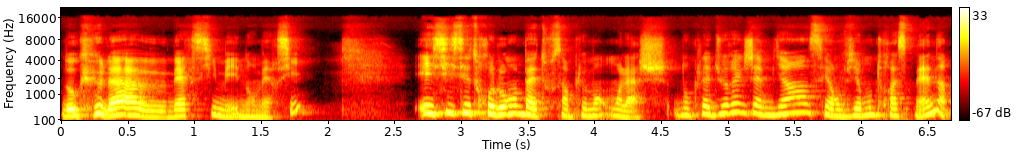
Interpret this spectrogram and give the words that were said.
Donc là, euh, merci, mais non merci. Et si c'est trop long, bah, tout simplement, on lâche. Donc la durée que j'aime bien, c'est environ trois semaines,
